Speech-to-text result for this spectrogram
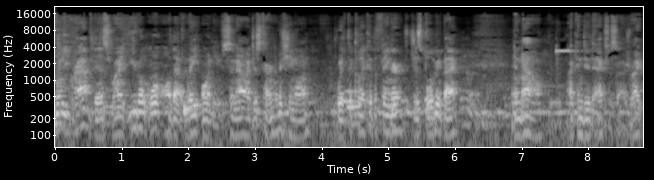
when you grab this, right, you don't want all that weight on you. So now I just turn the machine on with the click of the finger, just pull me back. And now I can do the exercise, right?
